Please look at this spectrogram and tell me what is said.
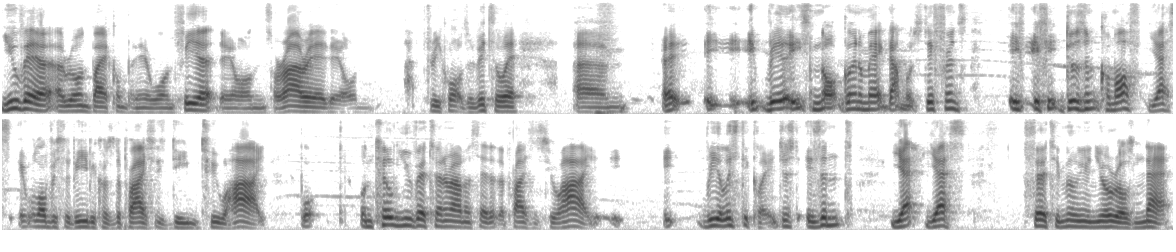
Juve are owned by a company who own Fiat, they own Ferrari, they own three quarters of Italy. Um, it, it, it, really it's not going to make that much difference. If, if it doesn't come off, yes, it will obviously be because the price is deemed too high. But until Juve turn around and say that the price is too high, it, it realistically it just isn't. Yet, yes, 30 million euros net,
